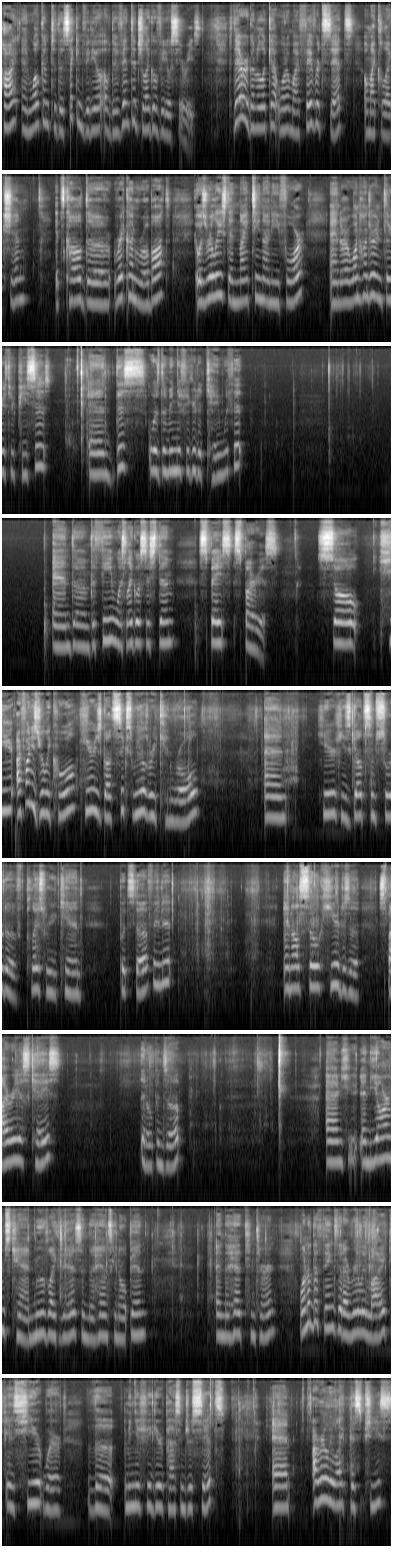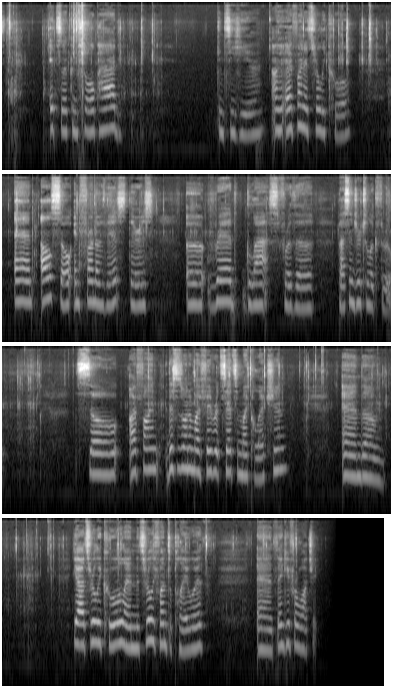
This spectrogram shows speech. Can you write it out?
Hi and welcome to the second video of the Vintage LEGO video series. Today we're going to look at one of my favorite sets of my collection. It's called the Recon Robot. It was released in 1994 and there are 133 pieces and this was the minifigure that came with it. And um, the theme was LEGO System Space Spyrius. So here, I find he's really cool. Here he's got six wheels where he can roll. And here he's got some sort of place where you can put stuff in it. And also here there's a Spyrius case that opens up. And, he, and the arms can move like this and the hands can open and the head can turn. One of the things that I really like is here where the minifigure passenger sits. And I really like this piece. It's a control pad. You can see here. I, I find it's really cool. And also in front of this there's a red glass for the passenger to look through. So I find this is one of my favorite sets in my collection. And um, yeah, it's really cool and it's really fun to play with. And thank you for watching.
